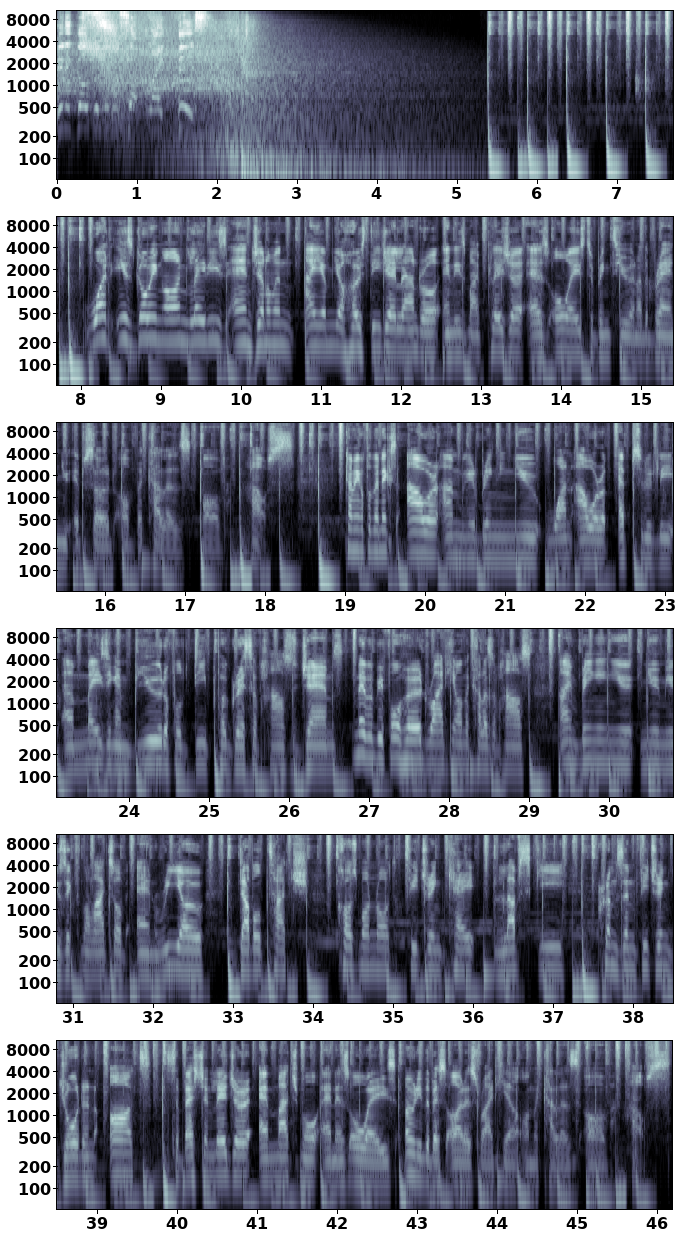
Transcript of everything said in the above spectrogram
And it goes a little something like this. What is going on, ladies and gentlemen? I am your host, DJ Leandro, and it is my pleasure, as always, to bring to you another brand new episode of The Colors of House. Coming up for the next hour, I'm bringing you one hour of absolutely amazing and beautiful, deep, progressive house jams, never before heard right here on The Colors of House. I'm bringing you new music from the likes of Rio, Double Touch, Cosmonaut featuring K. Lovski, Crimson featuring Jordan Arts, Sebastian Ledger, and much more. And as always, only the best artists right here on The Colors of House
